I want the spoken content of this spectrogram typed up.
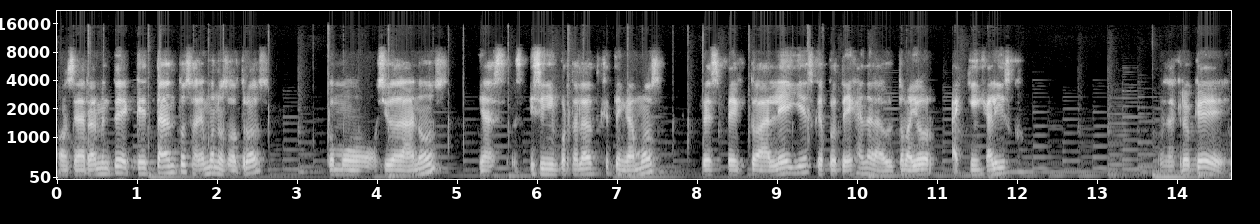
O sea, realmente, ¿qué tanto sabemos nosotros como ciudadanos y, sin importar la edad que tengamos respecto a leyes que protejan al adulto mayor aquí en Jalisco? O sea, creo que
